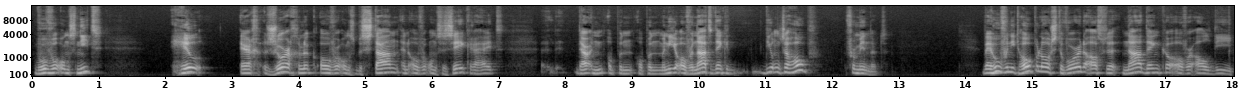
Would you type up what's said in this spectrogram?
We hoeven ons niet heel erg zorgelijk over ons bestaan en over onze zekerheid eh, daar op een, op een manier over na te denken die onze hoop vermindert. Wij hoeven niet hopeloos te worden als we nadenken over al die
